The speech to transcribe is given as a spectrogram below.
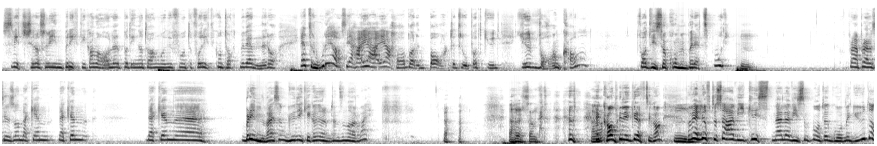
Switcher oss inn på riktige kanaler på ting og tang, og du får, får riktig kontakt med venner. og Jeg tror det. altså. Jeg, jeg, jeg har bare barnlig tro på at Gud gjør hva han kan for at vi skal komme inn på rett spor. Mm. Jeg pleier å si det sånn, det er ikke en, det er ikke en, er ikke en uh, blindvei som Gud ikke kan gjøre om til en snarvei. Ja, det er sant. Det kan bli litt grøftegang. Mm. For veldig ofte så er vi kristne, eller vi som på en måte går med Gud, da,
